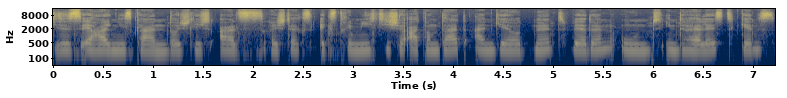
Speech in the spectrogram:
Dieses Ereignis kann deutlich als rechtsextremistische Attentat eingeordnet werden und hinterlässt ganz,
